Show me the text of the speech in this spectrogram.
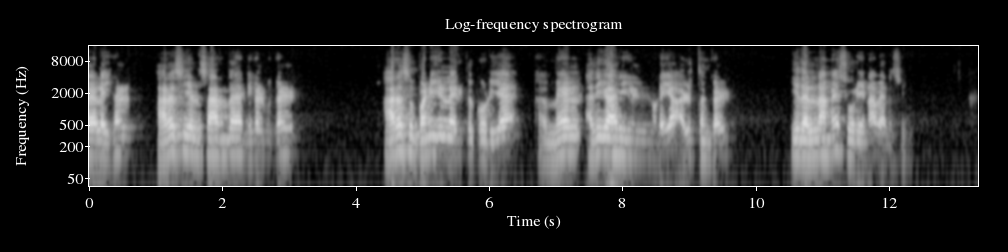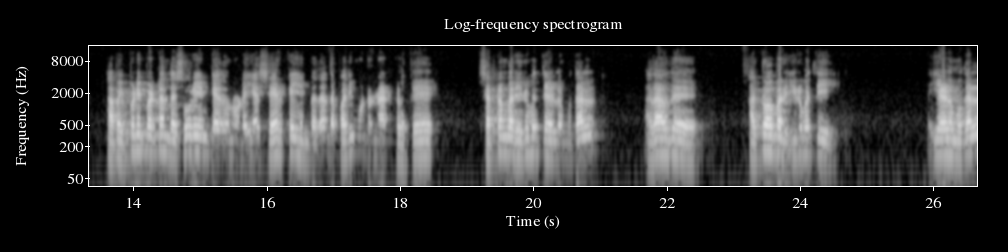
வேலைகள் அரசியல் சார்ந்த நிகழ்வுகள் அரசு பணிகளில் இருக்கக்கூடிய மேல் அதிகாரிகளினுடைய அழுத்தங்கள் இதெல்லாமே சூரியனாக வேலை செய்யும். அப்போ இப்படிப்பட்ட இந்த சூரியன் கேதுனுடைய சேர்க்கை என்பது அந்த பதிமூன்று நாட்களுக்கு செப்டம்பர் இருபத்தேழு முதல் அதாவது அக்டோபர் இருபத்தி ஏழு முதல்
